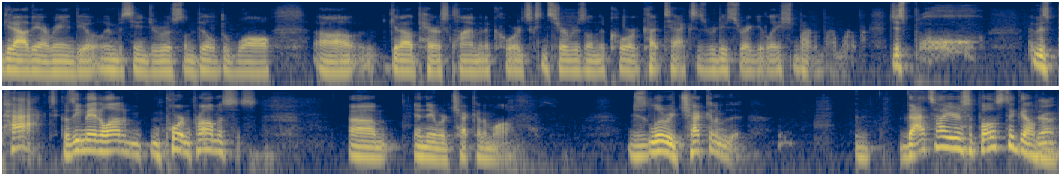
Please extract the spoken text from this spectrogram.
Get out of the Iran deal, embassy in Jerusalem, build the wall, uh, get out of Paris Climate Accords, conservatives on the court, cut taxes, reduce regulation, blah, blah, blah, blah. just, it was packed because he made a lot of important promises. Um, and they were checking them off. Just literally checking them. That's how you're supposed to govern. Yeah.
